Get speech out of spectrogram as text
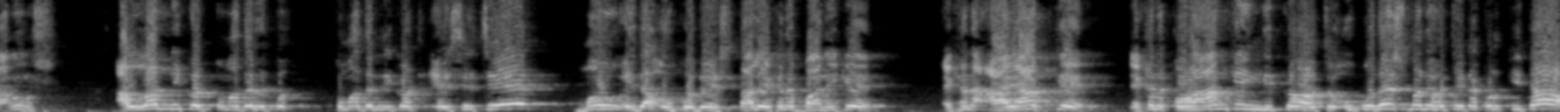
মানুষ, আল্লাহর নিকট তোমাদের তোমাদের নিকট এসেছে মৌইদা উপদেশ। তাহলে এখানে বাণীকে, এখানে আয়াতকে, এখানে কোরআনকে ইঙ্গিত করা হচ্ছে। উপদেশ মানে হচ্ছে এটা কোন কিতাব,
